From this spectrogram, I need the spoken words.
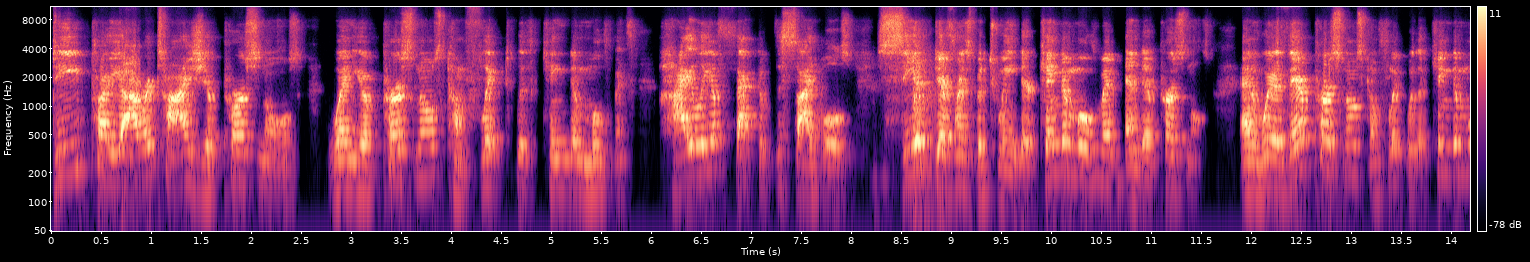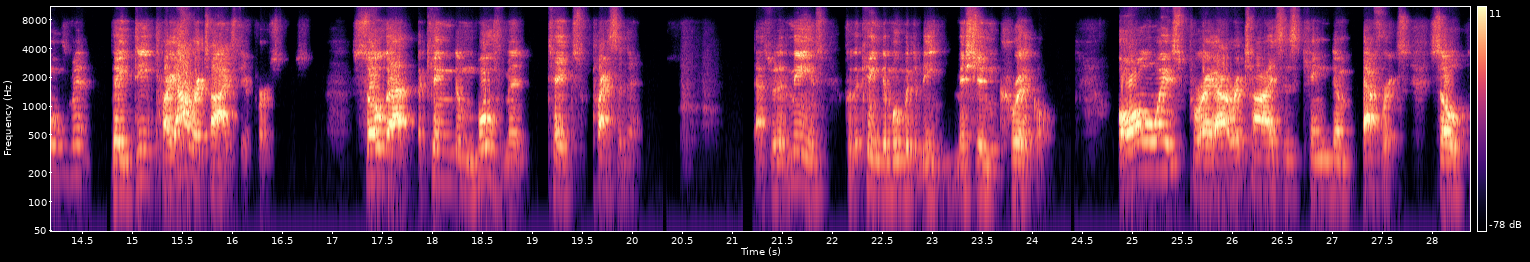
deprioritize your personals when your personals conflict with kingdom movements. highly effective disciples see a difference between their kingdom movement and their personals. And where their personals conflict with the kingdom movement, they deprioritize their personals so that the kingdom movement takes precedent. That's what it means for the kingdom movement to be mission critical always prioritizes kingdom efforts. So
